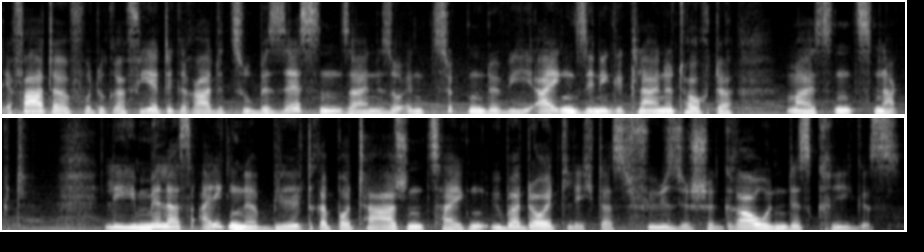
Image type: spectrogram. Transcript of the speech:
Der Vater fotografierte geradezu besessen seine so entzückende wie eigensinnige kleine Tochter, meistens nackt. Lee Millers eigene Bildreportagen zeigen überdeutlich das physische Grauen des Krieges.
